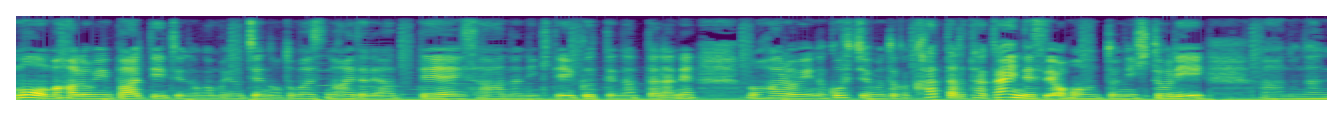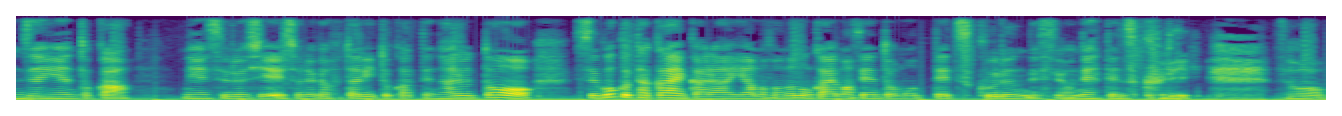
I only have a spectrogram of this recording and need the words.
もう、まあ、ハロウィンパーティーっていうのが、まあ、幼稚園のお友達の間であって、さあ何着ていくってなったらね、もうハロウィンのコスチュームとか買ったら高いんですよ。本当に一人、あの、何千円とか。ね、するし、それが2人とかってなると、すごく高いから、いや、もうそんなもん買えませんと思って作るんですよね、手作り。そ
